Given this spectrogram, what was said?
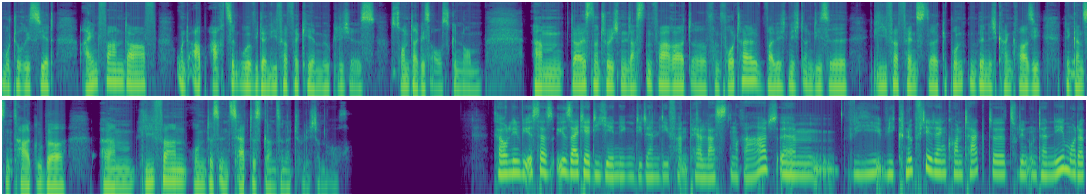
motorisiert einfahren darf und ab 18 Uhr wieder Lieferverkehr möglich ist. Sonntag ist ausgenommen. Ähm, da ist natürlich ein Lastenfahrrad äh, von Vorteil, weil ich nicht an diese Lieferfenster gebunden bin. Ich kann quasi den ganzen Tag über ähm, liefern und das entzerrt das Ganze natürlich dann auch. Caroline, wie ist das? Ihr seid ja diejenigen, die dann liefern per Lastenrad. Ähm, wie, wie knüpft ihr denn Kontakte zu den Unternehmen oder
